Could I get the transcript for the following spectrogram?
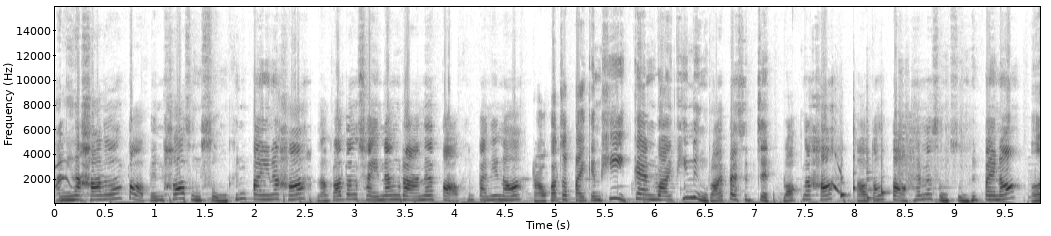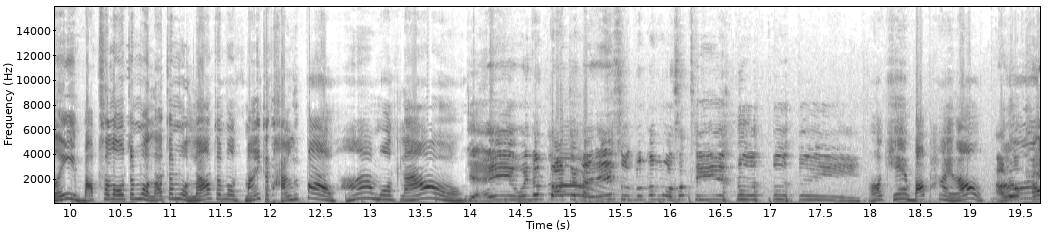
อันนี้นะคะเราต้องต่อเป็นท่อสูงๆขึ้นไปนะคะ แล้วก็ต้องใช้นั่งร้านเนี่ยต่อขึ้นไปนี่เนาะ เราก็จะไปกันที่แกน y ที่ 187 บล็อกนะคะ เราต้องต่อให้มันสูงๆขึ้นไปเนาะเฮ้ยบัฟสโลจะหมดแล้วจะหมดแล้วจะหมดไหมจะทันหรือเปล่าฮ่าหมดแล้ว เย้เว้ยน้ำตาจะไหลในที่สุดมันก็หมดสักทีโอเคบัฟหายแล้วเอาเร็วเข้า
